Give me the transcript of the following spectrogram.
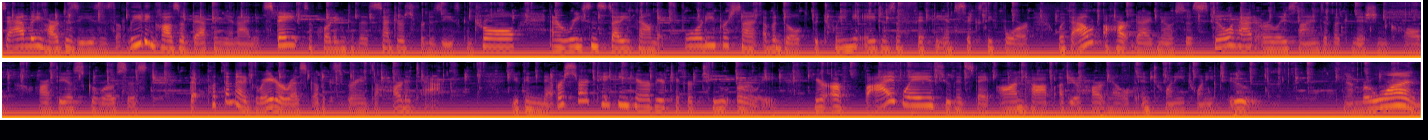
Sadly, heart disease is the leading cause of death in the United States, according to the Centers for Disease Control, and a recent study found that 40% of adults between the ages of 50 and 64 without a heart diagnosis still had early signs of a condition called arteriosclerosis that put them at a greater risk of experiencing a heart attack. You can never start taking care of your ticker too early. Here are five ways you can stay on top of your heart health in 2022. Number one,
